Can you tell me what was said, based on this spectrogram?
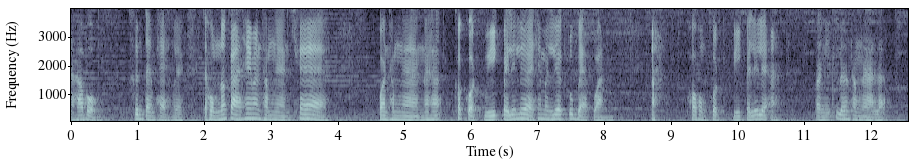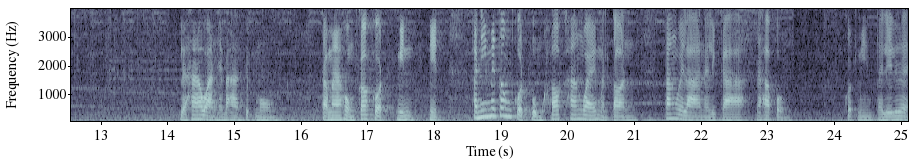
นะครับผมขึ้นเต็มแผงเลย แต่ผมต้องการให้มันทำงานแค่ วันทำงานนะฮะก็กดวีคไปเรื่อยๆ ให้มันเลือกรูปแบบวันอะพอผมกดวีคไปเรื่อยๆอะตอนนี้เริ่มทำงานแล้วเหลือ 5 วันเห็นป่ะสิบโมงต่อมาผมก็กดมินิทอันนี้ไม่ต้องกดปุ่มคล็อกค้างไว้เหมือนตอนตั้งเวลานาฬิกานะครับผมกดมินไปเรื่อย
